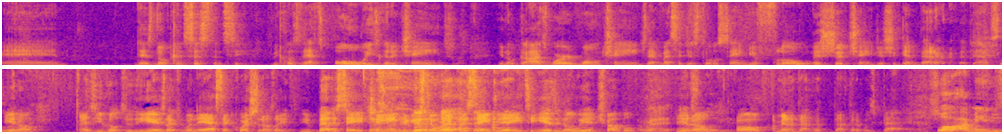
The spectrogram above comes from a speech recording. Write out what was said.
And there's no consistency because that's always going to change. You know god's word won't change. That message is still the same. Your flow it should change. It should get better. Absolutely. you know as you go through the years like when they asked that question i was like you better say it changed if you're still rapping the same thing 18 years ago we're in trouble Right, you know absolutely. oh i mean not, not, not that it was bad well, I mean,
